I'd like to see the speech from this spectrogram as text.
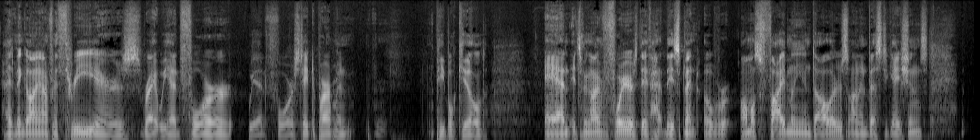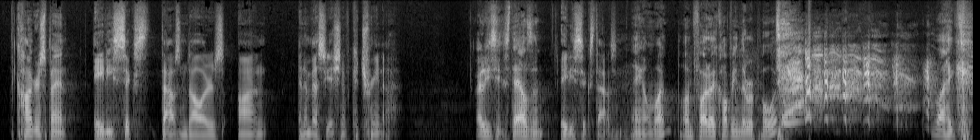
has been going on for three years, right? We had four we had four State Department people killed. And it's been going on for four years. They've had, they spent over almost five million dollars on investigations. Congress spent eighty six thousand dollars on an investigation of Katrina. Eighty six thousand. Eighty six thousand. Hang on, what? I'm photocopying the report. like,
